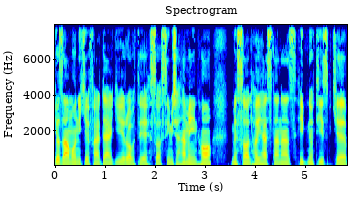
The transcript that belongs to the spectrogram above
یا زمانی که فرد درگیر رابطه احساسی میشه همه اینها مثال هایی هستن از هیپنوتیزم که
